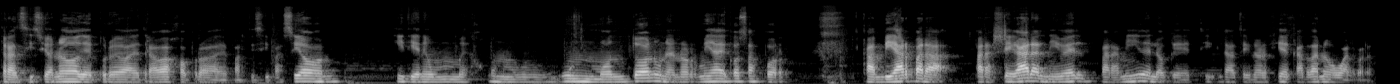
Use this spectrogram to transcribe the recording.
transicionó de prueba de trabajo a prueba de participación y tiene un, un, montón, una enormidad de cosas por cambiar para, para, llegar al nivel, para mí, de lo que la tecnología de Cardano o Algorand.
